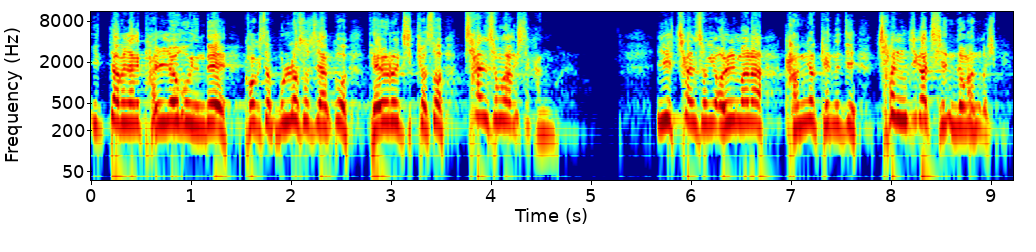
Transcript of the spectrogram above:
이 땅을 향해 달려오고 있는데 거기서 물러서지 않고 대열을 지켜서 찬송하기 시작하는 거예요. 이 찬송이 얼마나 강력했는지 천지가 진동한 것입니다.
